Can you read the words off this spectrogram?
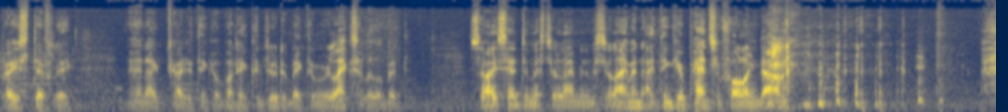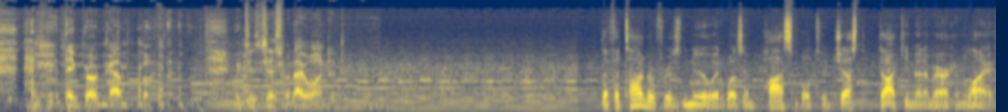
very stiffly, and I tried to think of what I could do to make them relax a little bit. So I said to Mr. Lyman, Mr. Lyman, I think your pants are falling down. and they broke up, which is just what I wanted. The photographers knew it was impossible to just document American life.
